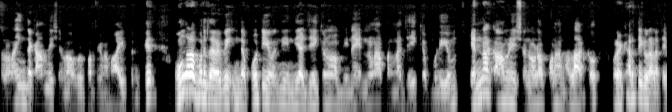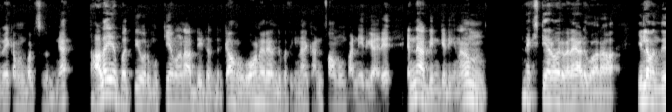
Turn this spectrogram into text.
சொல்லலாம். இந்த காம்பினேஷன்லாம் உங்களுக்கு போகிறதுக்கான வாய்ப்பு இருக்குது உங்களை பொறுத்தவரைக்கும் இந்த போட்டியை வந்து இந்தியா ஜெயிக்கணும் அப்படின்னா என்னென்ன பண்ணால் ஜெயிக்க முடியும்? என்ன காம்பினேஷனோட போனால் நல்லாயிருக்கும் உங்களோட கருத்துக்கள் எல்லாத்தையுமே கமெண்ட் பாக்ஸ் சொல்லுங்க. தலையை பற்றி ஒரு முக்கியமான அப்டேட் வந்திருக்கு. அவங்க ஓனரே வந்து பார்த்தீங்கன்னா கன்ஃபார்மும் பண்ணியிருக்காரு என்ன அப்படின்னு கேட்டிங்கன்னா நெக்ஸ்ட் இயர் அவர் விளையாடுவாரா? இல்லை வந்து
